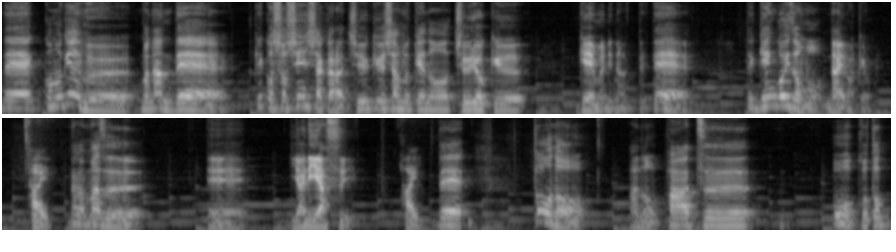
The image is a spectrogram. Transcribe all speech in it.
でこのゲーム、まあ、なんで結構初心者から中級者向けの中量級ゲームになっててで言語依存もないわけよ。はいだからまず、えーやりやすい。はいで塔のあのパーツをこうと、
